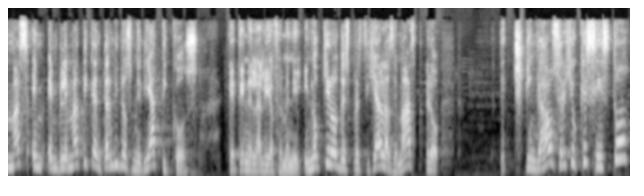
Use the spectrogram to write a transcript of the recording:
más em, emblemática en términos mediáticos que tiene la Liga Femenil. Y no quiero desprestigiar a las demás, pero eh, chingado, Sergio, ¿qué es esto?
